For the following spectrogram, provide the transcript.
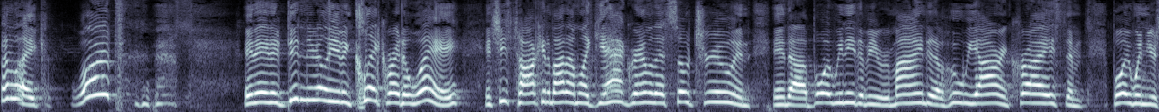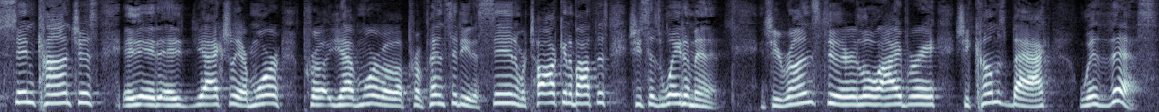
I'm like, what? And, and it didn't really even click right away. And she's talking about it. I'm like, yeah, Grandma, that's so true. And, and uh, boy, we need to be reminded of who we are in Christ. And boy, when you're sin conscious, it, it, it, you actually are more, pro, you have more of a propensity to sin. And we're talking about this. She says, wait a minute. And she runs to her little library. She comes back with this.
